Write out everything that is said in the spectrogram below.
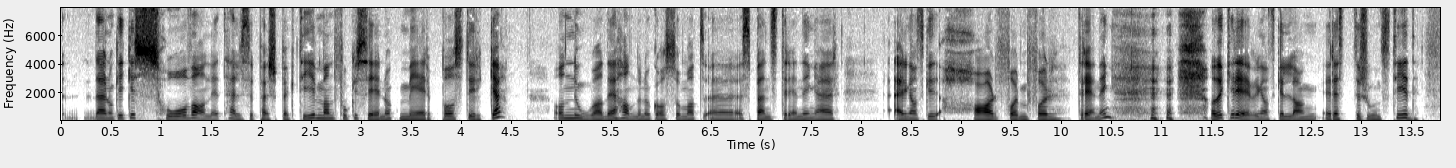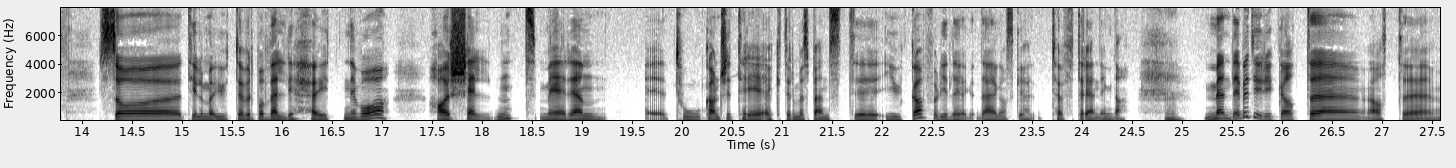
det er nok ikke så vanlig et helseperspektiv. Man fokuserer nok mer på styrke. Og noe av det handler nok også om at eh, spensttrening er, er, en ganske hard form for trening. og det krever ganske lang restitusjonstid. Så til og med utøvere på veldig høyt nivå har sjeldent mer enn eh, to, kanskje tre økter med spenst uh, i uka, fordi det, det, er ganske tøff trening, da. Mm. Men det betyr ikke at det uh,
